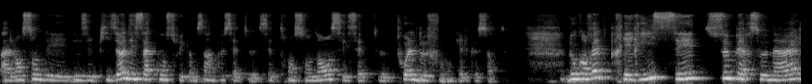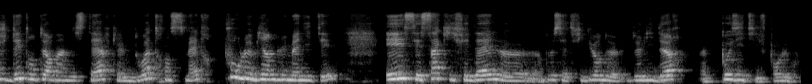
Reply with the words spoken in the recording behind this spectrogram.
à l'ensemble des, épisodes et ça construit comme ça un peu cette, transcendance et cette toile de fond en quelque sorte. Donc en fait, Prairie, c'est ce personnage détenteur d'un mystère qu'elle doit transmettre pour le bien de l'humanité et c'est ça qui fait d'elle euh, un peu cette figure de, leader euh, positif pour le coup.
